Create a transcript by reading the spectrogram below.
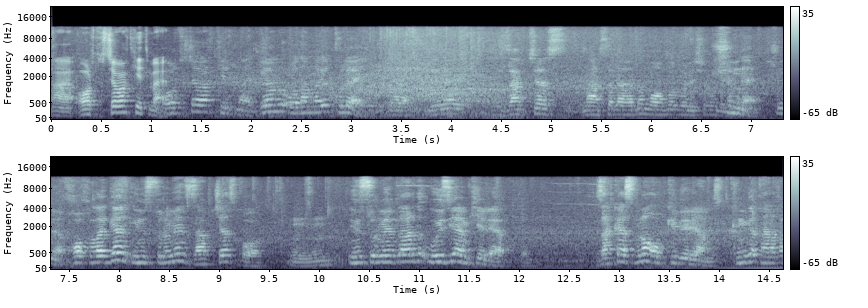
Ha, ortiqcha vaqt ketmaydi. Ortiqcha vaqt ketmaydi. Bu ham bir odamlarga qulay. demak zapchast narsalarda muammo bo'lishi mumkin Shunday, shunday. Xohlagan instrument zapchast bor. Instrumentlarni o'zi ham kelyapti. Zakaz bilan olib kelib beryapmiz. Kimga qanaqa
